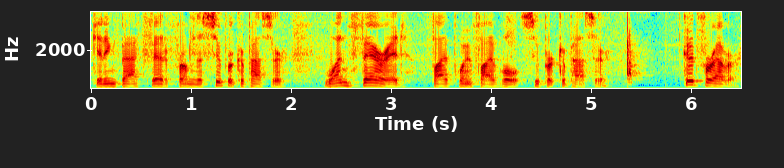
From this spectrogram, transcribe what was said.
getting backfed from the supercapacitor. One farad, 5.5 volt supercapacitor. Good forever.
